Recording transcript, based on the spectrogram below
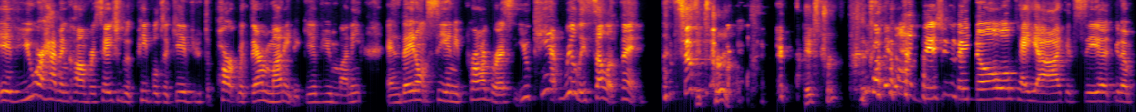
if you are having conversations with people to give you to part with their money to give you money and they don't see any progress, you can't really sell a thing. It's just it's true. it's true. Some people have vision. They know, okay, yeah, I could see it. You know,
